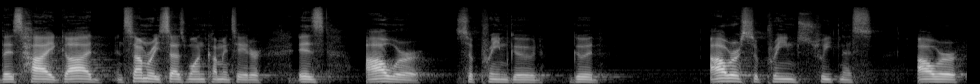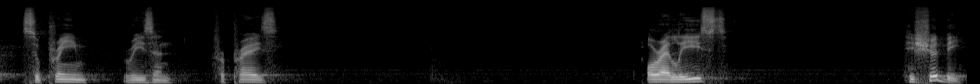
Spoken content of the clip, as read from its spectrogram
This high God, in summary, says one commentator, is our supreme good, good our supreme sweetness, our supreme reason for praise. Or at least, he should be.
